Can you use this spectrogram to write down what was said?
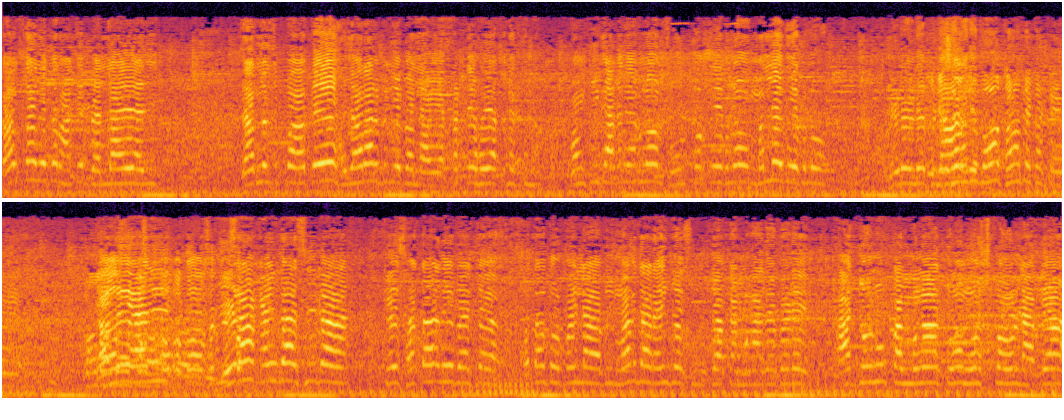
ਦਲਤਾਂ ਦੇ ਘਰਾਂ 'ਚ ਬਿੱਲ ਆਏ ਆ ਜੀ ਜਰਨਲ 'ਚ ਪਾ ਕੇ ਹਜ਼ਾਰਾਂ ਰੁਪਏ ਬਿੱਲ ਆਏ ਆ। ਕੱਟੇ ਹੋਏ ਆਪਣੇ ਕੌਂਕੀ ਜਾ ਕੇ ਦੇਖ ਲਓ ਰਸੂਲਪੁਰ ਦੇਖ ਲਓ ਮੱਲੇ ਦੇਖ ਲਓ। ਜਿਹੜੇ ਜਿਹੜੇ ਪੰਜਾਬ ਪੰਜਾਬ 'ਚ ਬਹੁਤ ਥਾਂ ਤੇ ਕੱਟੇ ਹੋਏ ਆ। ਗੱਲ ਇਹ ਆ ਅਵਤਾਰ ਸਿੰਘ ਜੀ ਜੀ ਜਿਹੜਾ ਕਹਿੰਦਾ ਸੀਗਾ ਕਿ ਸਤਾ ਦੇ ਵਿੱਚ ਸਤਾ ਤੋਂ ਪਹਿਲਾਂ ਵੀ ਮੰਗਦਾ ਰਹਿੰਦਾ ਸੀ ਜਾਂ ਕੰਮਾਂ ਦੇ ਵੇੜੇ ਅੱਜ ਉਹਨੂੰ ਕੰਮਾਂ ਤੋਂ ਮੁਸ਼ਕ ਆਉਣ ਲੱਗ ਗਿਆ।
